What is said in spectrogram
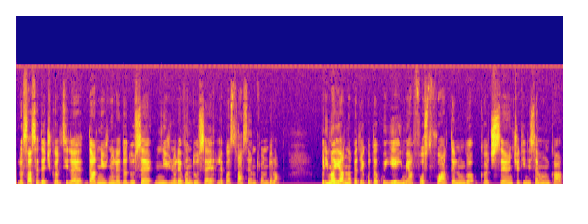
Lăsase deci cărțile, dar nici nu le dăduse, nici nu le vânduse, le păstrase într-un dulap. Prima iarnă petrecută cu ei mi-a fost foarte lungă, căci se încetinise munca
